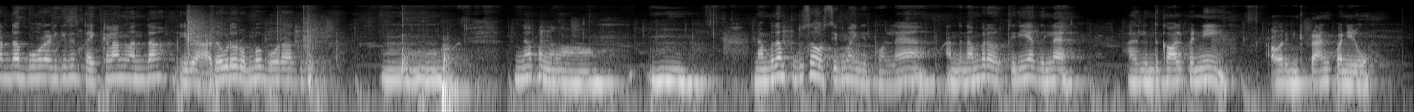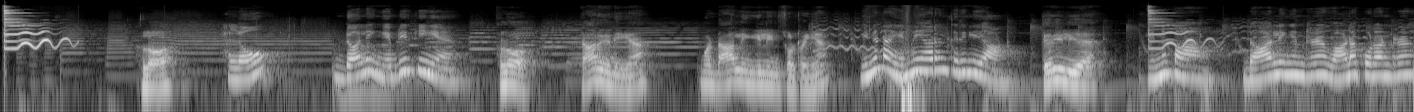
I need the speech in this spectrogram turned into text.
இருந்தால் போர் அடிக்குதுன்னு தைக்கலான்னு வந்தா. இது அதை விட ரொம்ப போர் ஆகுது. என்ன பண்ணலாம்? ம், நம்ம தான் புதுசாக ஒரு சிம் வாங்கியிருக்கோம்ல அந்த நம்பர் அவருக்கு தெரியாதுல்ல. அதுலேருந்து கால் பண்ணி அவர் இன்னைக்கு ப்ராங்க் பண்ணிடுவோம். ஹலோ ஹலோ டார்லிங் எப்படி இருக்கீங்க? ஹலோ யாருங்க நீங்கள் உங்கள் டார்லிங் கீலின்னு சொல்கிறீங்க என்னடா என்ன யாருன்னு தெரியலையா? தெரியலையே. என்னப்பா டார்லிங்ன்றேன் வாடா போடான்றேன்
